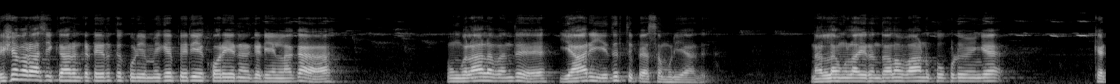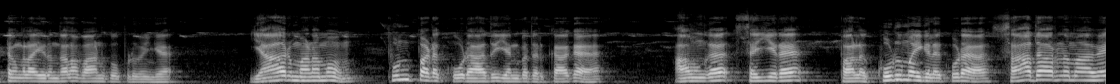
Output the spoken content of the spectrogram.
ரிஷபராசிக்காரங்கிட்ட இருக்கக்கூடிய மிகப்பெரிய குறை என்னன்னு கேட்டிங்கனாக்கா உங்களால் வந்து யாரையும் எதிர்த்து பேச முடியாது. நல்லவங்களாக இருந்தாலும் வான்னு கூப்பிடுவீங்க கெட்டவங்களாக இருந்தாலும் வான்னு கூப்பிடுவீங்க. யார் மனமும் புண்படக்கூடாது என்பதற்காக அவங்க செய்கிற பல கொடுமைகளை கூட சாதாரணமாகவே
